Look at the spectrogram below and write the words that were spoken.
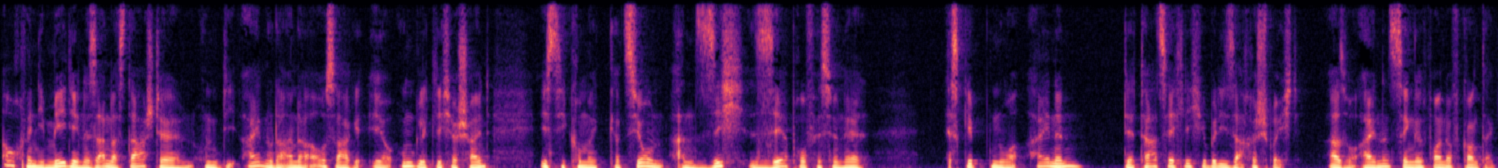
auch wenn die Medien es anders darstellen und die ein oder andere Aussage eher unglücklich erscheint, ist die Kommunikation an sich sehr professionell. Es gibt nur einen, der tatsächlich über die Sache spricht, also einen Single Point of Contact.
